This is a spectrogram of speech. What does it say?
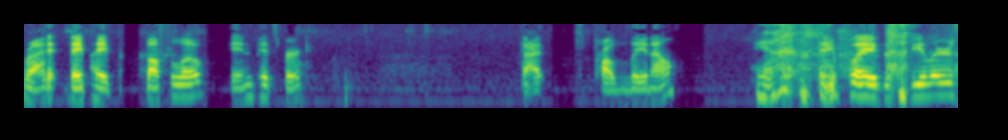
Right. They, they play Buffalo in Pittsburgh. That's probably an L. Yeah. They play the Steelers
